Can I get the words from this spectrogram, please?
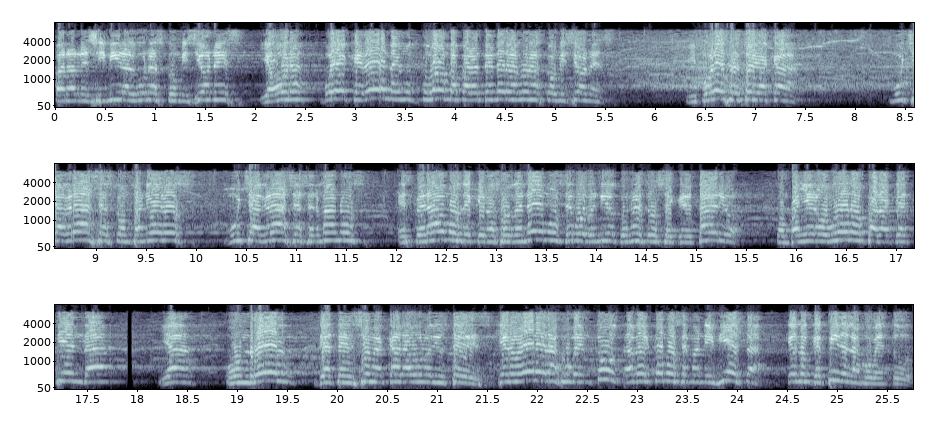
para recibir algunas comisiones y ahora voy a quedarme en Utcubamba para atender algunas comisiones. Y por eso estoy acá. Muchas gracias compañeros, muchas gracias hermanos. Esperamos de que nos ordenemos. Hemos venido con nuestro secretario, compañero Bueno, para que atienda ya un rol de atención a cada uno de ustedes. Quiero ver a la juventud, a ver cómo se manifiesta, qué es lo que pide la juventud.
